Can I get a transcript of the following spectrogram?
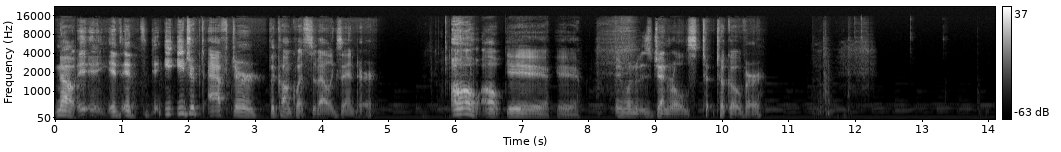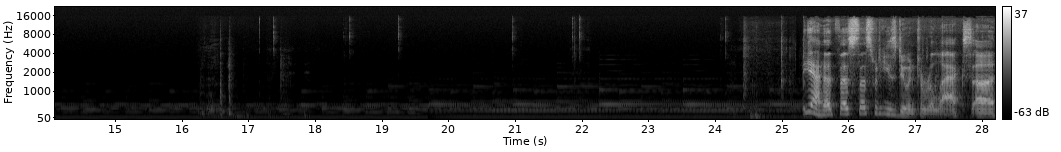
No, it, it, it, E- Egypt after the conquests of Alexander, Oh, oh, yeah, yeah, yeah, yeah, yeah. when one of his generals t- took over. Yeah, that's that's that's what he's doing to relax. Uh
